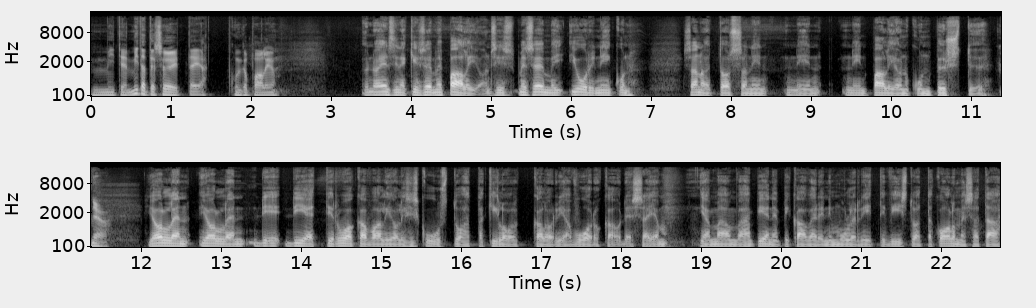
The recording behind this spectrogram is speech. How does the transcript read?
miten, mitä te söitte ja kuinka paljon? No ensinnäkin söimme paljon. Siis me söimme juuri niin kuin sanoit tuossa, niin, niin, niin paljon kuin pystyy. Joo, Jollen, jollen di, dietti, ruokavalio oli siis 6000 kilokaloria vuorokaudessa ja, ja mä oon vähän pienempi kaveri, niin mulle riitti 5300.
